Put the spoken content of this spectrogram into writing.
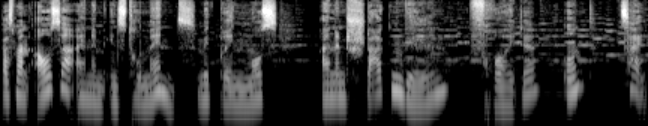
Was man außer einem Instrument mitbringen muss, einen starken Willen, Freude und Zeit.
